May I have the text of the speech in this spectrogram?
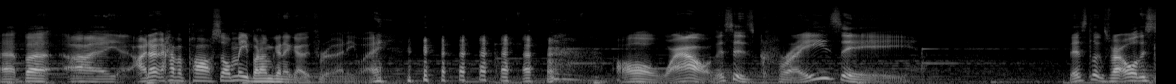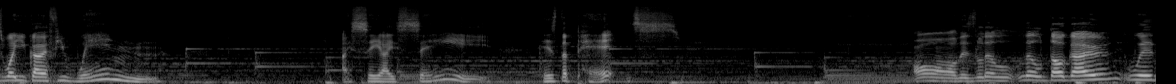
Uh, but I I don't have a pass on me, but I'm to go through anyway. oh, wow. This is crazy. This looks very... Oh, this is where you go if you win. I see, I see. Here's the pits. Oh, there's a little little doggo with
